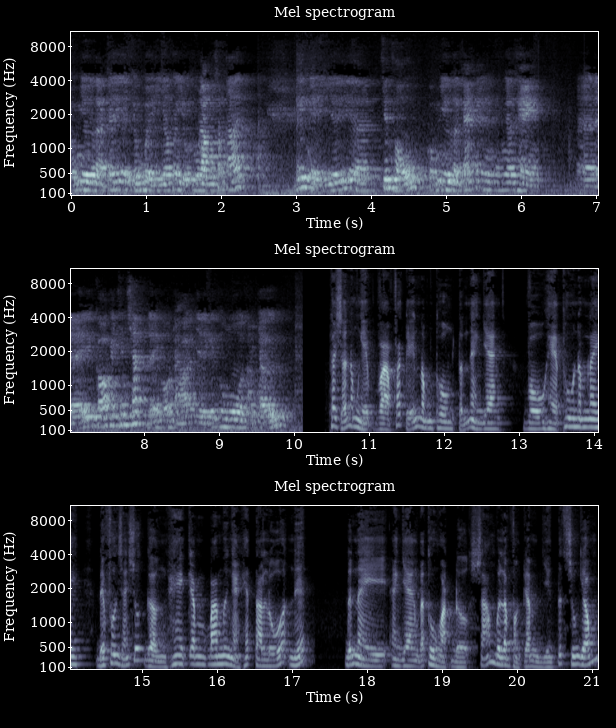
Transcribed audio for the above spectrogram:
cũng như là cái chuẩn bị cho cái vụ thu đông sắp tới kiến nghị với ờ, chính phủ cũng như là các ngân hàng ờ, để có cái chính sách để hỗ trợ về cái thu mua tạm trữ. Theo Sở Nông nghiệp và Phát triển Nông thôn tỉnh An Giang, vụ hè thu năm nay, địa phương sản xuất gần 230.000 hecta lúa nếp. Đến nay, An Giang đã thu hoạch được 65% diện tích xuống giống.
